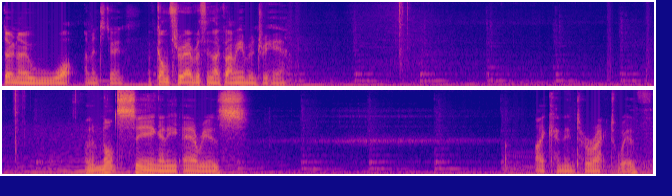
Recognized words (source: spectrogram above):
don't know what I'm meant to do. I've gone through everything that I've got in my inventory here. And I'm not seeing any areas I can interact with.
